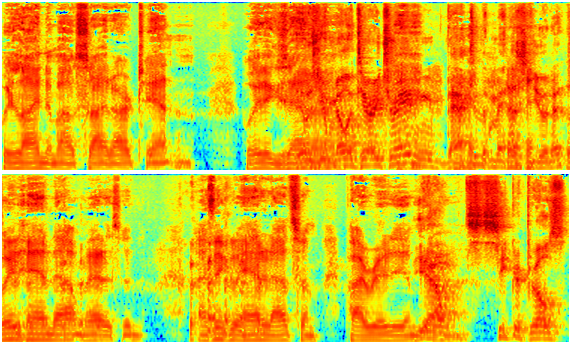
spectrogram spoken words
we lined them outside our tent and we'd examine. It was your military training back to the mess unit. We'd hand out medicine. I think we handed out some pyridium. Yeah, secret pills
